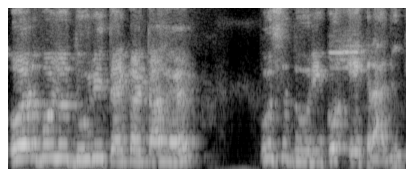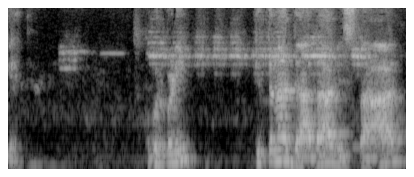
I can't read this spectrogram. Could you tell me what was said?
और वो जो दूरी तय करता है, उस दूरी को एक राजू कहते हैं। खबर पड़ी कितना ज़्यादा विस्तार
